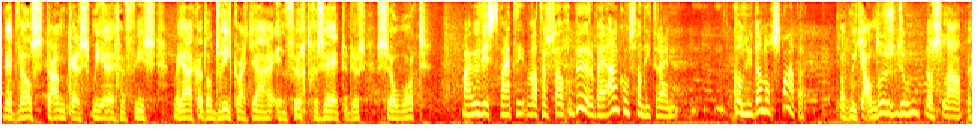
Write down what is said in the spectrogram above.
werd wel stank en smerig en vies. Maar ja, ik had al drie kwart jaar in Vught gezeten, dus zo wordt. Maar u wist wat er zou gebeuren bij aankomst van die trein. Kon u dan nog slapen? Wat moet je anders doen dan slapen?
